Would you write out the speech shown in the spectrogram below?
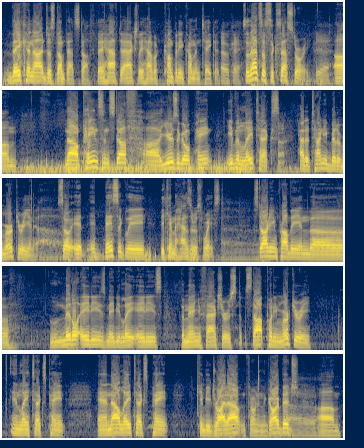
they cannot just dump that stuff. They have to actually have a company come and take it. Okay. So that's a success story. Yeah. Um, now, paints and stuff, uh, years ago, paint, even latex, Huh. had a tiny bit of mercury in it. So it, it basically became a hazardous waste. Starting probably in the middle 80s, maybe late 80s, the manufacturers st- stopped putting mercury in latex paint. And now latex paint can be dried out and thrown in the garbage. Um,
